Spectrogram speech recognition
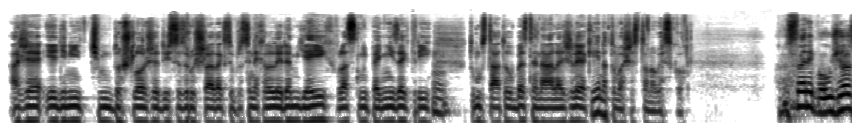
a že jediný, čím došlo, že když se zrušila, tak se prostě nechali lidem jejich vlastní peníze, které hmm. tomu státu vůbec nenáležely. Jaký je na to vaše stanovisko? Ono se tady bohužel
